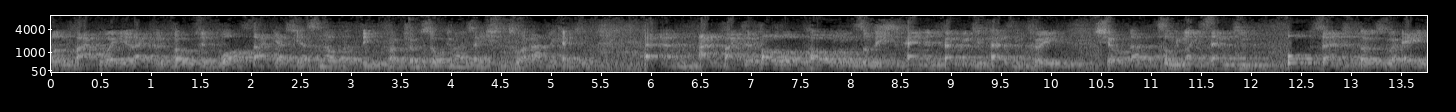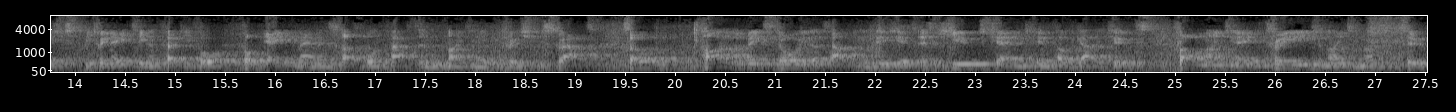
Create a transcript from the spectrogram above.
but in fact, the way the electorate voted was that yes, yes, no, that the pro-choice organisations were advocating. Um, and in fact, a follow-up poll on the Independent, February 2003, showed that something like 74% of those who were aged between 18 and 34 thought the Eighth Amendment, that's one passed in 1983, should be scrapped. So part of the big story that's happening in these years is a huge change in public attitudes from 1983 to 1992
